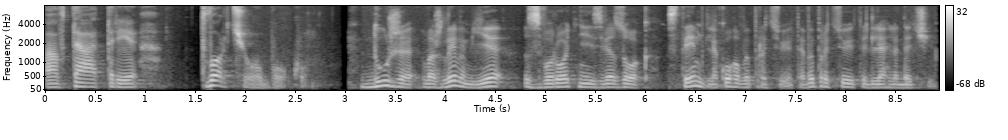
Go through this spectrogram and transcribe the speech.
в театрі творчого боку. Дуже важливим є зворотній зв'язок з тим, для кого ви працюєте. Ви працюєте для глядачів.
